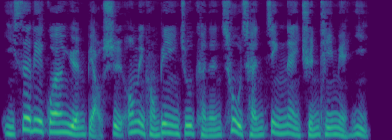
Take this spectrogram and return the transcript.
以色列官员表示，Omicron 变异株可能促成境内群体免疫。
